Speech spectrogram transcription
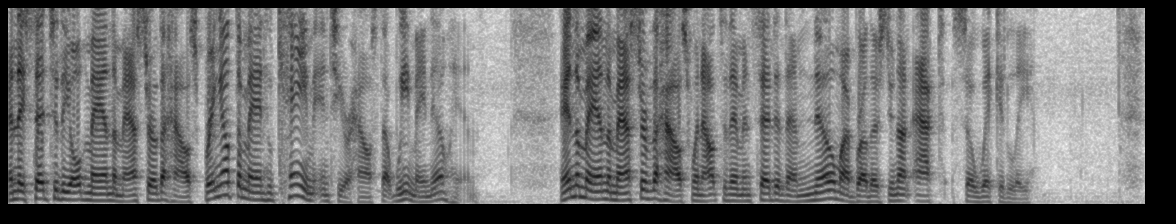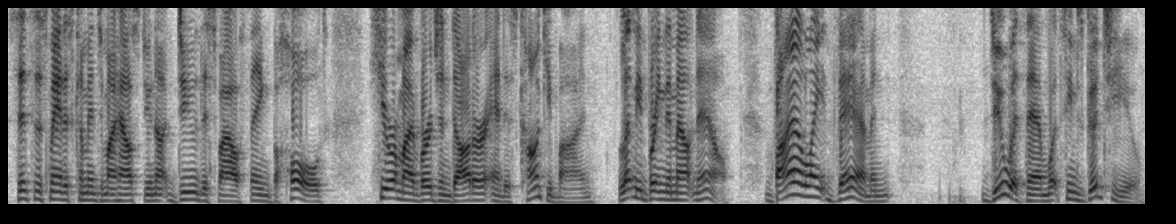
And they said to the old man, the master of the house, Bring out the man who came into your house, that we may know him. And the man, the master of the house, went out to them and said to them, No, my brothers, do not act so wickedly. Since this man has come into my house, do not do this vile thing. Behold, here are my virgin daughter and his concubine. Let me bring them out now. Violate them and do with them what seems good to you.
